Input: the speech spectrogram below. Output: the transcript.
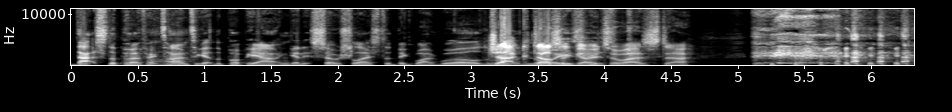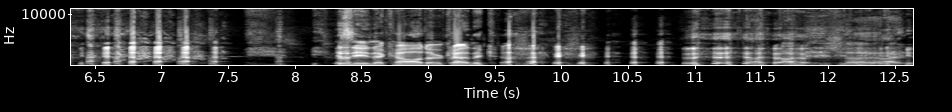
That's the perfect Uh-huh. time to get the puppy out and get it socialized to the big wide world. Jack doesn't go to and stuff. Asda. Is he an Ocado kind of guy? I, no, I,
